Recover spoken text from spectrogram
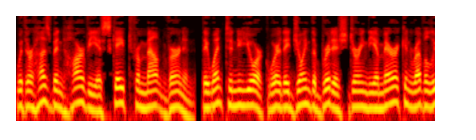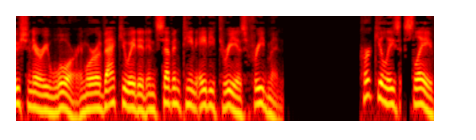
with her husband Harvey escaped from Mount Vernon, they went to New York where they joined the British during the American Revolutionary War and were evacuated in 1783 as freedmen. Hercules slave,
